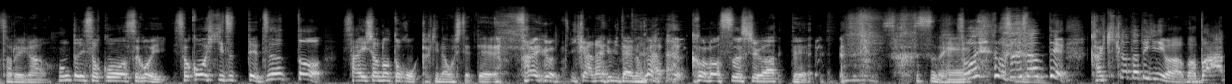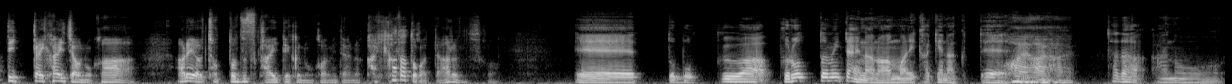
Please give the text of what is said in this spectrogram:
それが、本当にそこをすごい、そこを引きずってずっと最初のとこ書き直してて、最後いかないみたいのが、この数週あって。そうですね。それ、それさんって書き方的には、まあ、バーって一回書いちゃうのか、あるいはちょっとずつ書いていくのかみたいな書き方とかってあるんですか？えーっと、僕はプロットみたいなのあんまり書けなくて、はいはいはい。ただ、あの、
